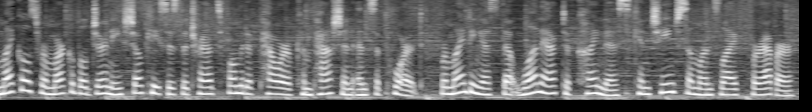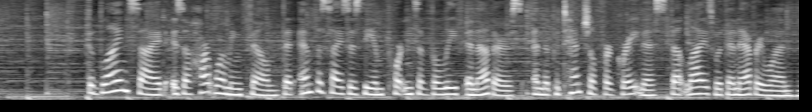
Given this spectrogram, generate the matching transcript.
Michael's remarkable journey showcases the transformative power of compassion and support, reminding us that one act of kindness can change someone's life forever. The Blind Side is a heartwarming film that emphasizes the importance of belief in others and the potential for greatness that lies within everyone.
